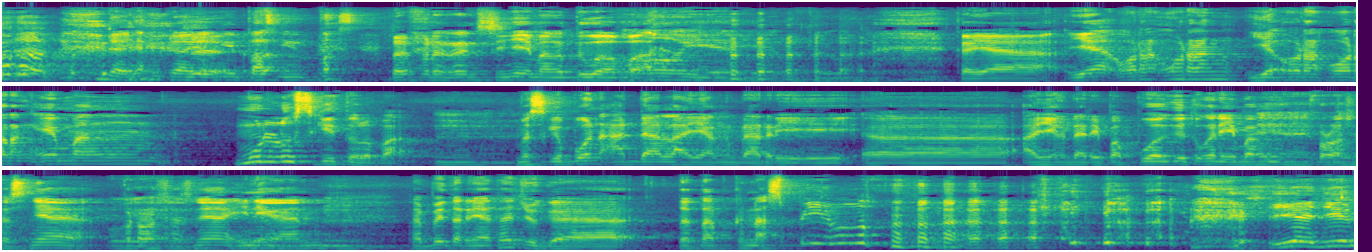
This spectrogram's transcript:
Dayang-dayang ngipas-ngipas referensinya emang tua pak. Oh iya iya betul. Kayak ya orang-orang ya orang-orang emang mulus gitu loh pak. Hmm. Meskipun ada lah yang dari eh, yang dari Papua gitu kan emang Iya, prosesnya betul. Oh, prosesnya iya. ini kan. Tapi ternyata juga tetap kena spill. Iya Jir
